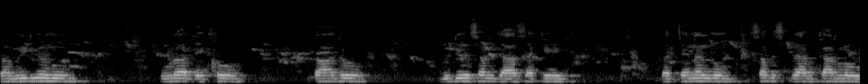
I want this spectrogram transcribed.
ਤਾਂ ਵੀਡੀਓ ਨੂੰ ਪੂਰਾ ਦੇਖੋ ਤਾਂ ਜੋ ਵੀਡੀਓ ਸਮਝ ਆ ਸਕੇ। ਤਾਂ ਚੈਨਲ ਨੂੰ ਸਬਸਕ੍ਰਾਈਬ ਕਰ ਲਓ,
